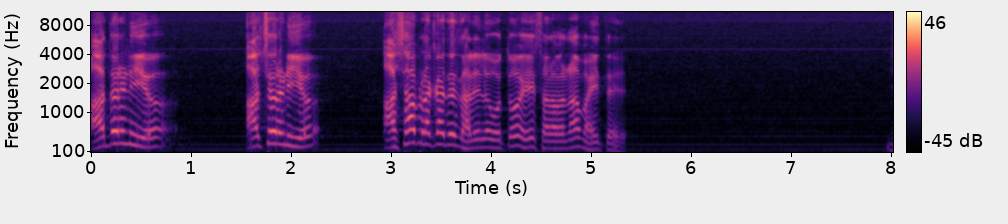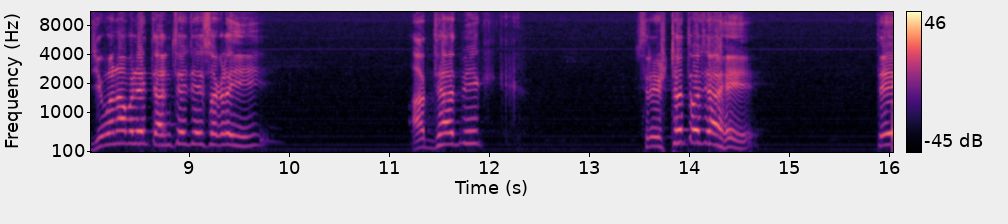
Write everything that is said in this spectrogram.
आदरणीय आचरणीय अशा प्रकारे झालेलं होतं हे सर्वांना माहीत आहे. जीवनामध्ये त्यांचे जे सगळे आध्यात्मिक श्रेष्ठत्व जे आहे ते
